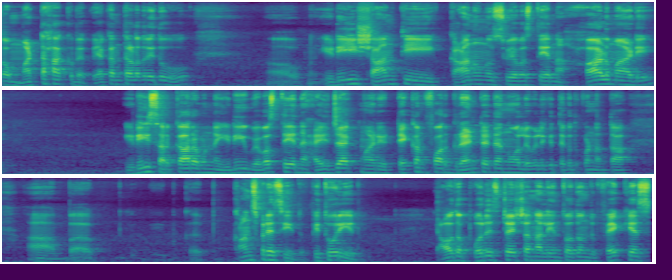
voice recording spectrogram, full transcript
ಸೊ ಮಟ್ಟ ಹಾಕಬೇಕು. ಯಾಕಂತ ಹೇಳಿದ್ರೆ ಇದು ಇಡೀ ಶಾಂತಿ ಕಾನೂನು ಸುವ್ಯವಸ್ಥೆಯನ್ನು ಹಾಳು ಮಾಡಿ, ಇಡೀ ಸರ್ಕಾರವನ್ನು, ಇಡೀ ವ್ಯವಸ್ಥೆಯನ್ನು ಹೈಜಾಕ್ ಮಾಡಿ ಟೇಕನ್ ಫಾರ್ ಗ್ರಾಂಟೆಡ್ ಅನ್ನುವ ಲೆವೆಲ್ಗೆ ತೆಗೆದುಕೊಂಡಂಥ ಕಾನ್ಸ್ಪಿರಸಿ ಇದು, ಪಿತೂರಿ ಇದು. ಯಾವುದೋ ಪೊಲೀಸ್ ಸ್ಟೇಷನ್ನಲ್ಲಿ ಇಂಥದ್ದೊಂದು ಫೇಕ್ ಕೇಸ್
